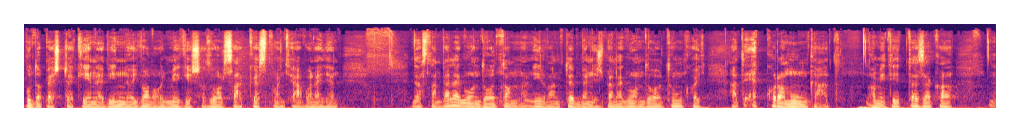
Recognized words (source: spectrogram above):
Budapestre kéne vinni, hogy valahogy mégis az ország központjában legyen. De aztán belegondoltam, nyilván többen is belegondoltunk, hogy hát ekkora munkát, amit itt ezek a e,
